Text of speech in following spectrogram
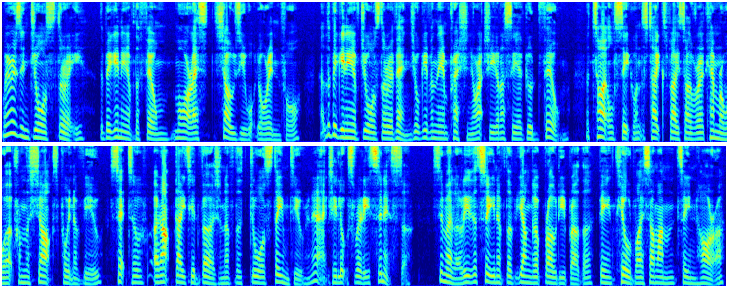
Whereas in Jaws 3, the beginning of the film more or less shows you what you're in for, at the beginning of Jaws the Revenge, you're given the impression you're actually going to see a good film. The title sequence takes place over a camera work from the shark's point of view, set to an updated version of the Jaws theme tune, and it actually looks really sinister. Similarly, the scene of the younger Brody brother being killed by some unseen horror,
